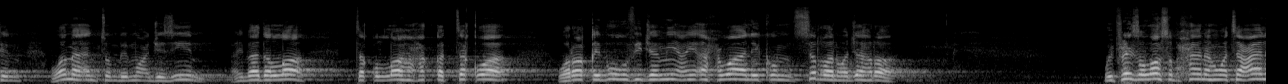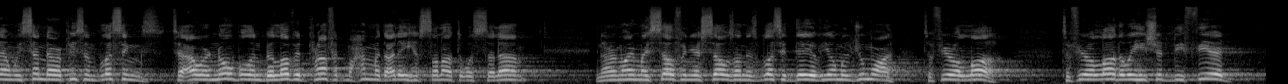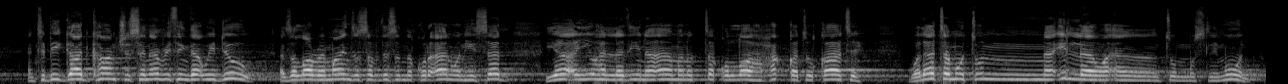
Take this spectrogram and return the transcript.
وما أنتم بمعجزين. عباد الله اتقوا الله حق التقوى وراقبوه في جميع أحوالكم سرا وجهرا. We praise Allah subhanahu wa ta'ala and we send our peace and blessings to our noble and beloved Prophet Muhammad alayhi salatu wassalam. And I remind myself and yourselves on this blessed day of Yom al Jumu'ah to fear Allah, to fear Allah the way He should be feared, and to be God conscious in everything that we do. As Allah reminds us of this in the Quran when He said, Ya ayyuha amanu haqqa tuqatih, wa la tamutunna illa wa antum muslimun.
